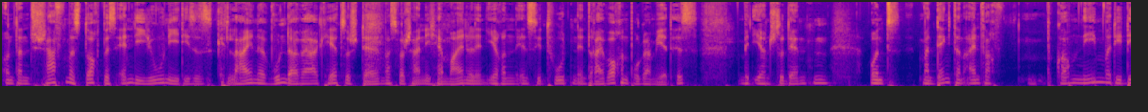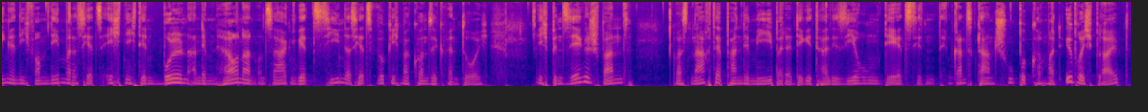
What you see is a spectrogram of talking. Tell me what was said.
Und dann schaffen wir es doch bis Ende Juni, dieses kleine Wunderwerk herzustellen, was wahrscheinlich Herr Meinl in ihren Instituten in drei Wochen programmiert ist, mit ihren Studenten. Und man denkt dann einfach, warum nehmen wir die Dinge nicht, warum nehmen wir das jetzt echt nicht den Bullen an den Hörnern und sagen, wir ziehen das jetzt wirklich mal konsequent durch. Ich bin sehr gespannt, was nach der Pandemie bei der Digitalisierung, der jetzt den, den ganz klaren Schub bekommen hat, übrig bleibt.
